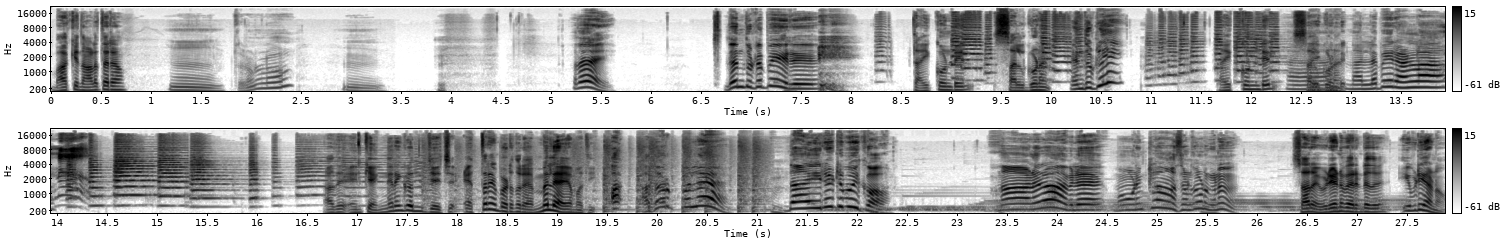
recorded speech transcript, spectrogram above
ബാക്കി നാളെ തരാം. അതെ. ഇതെന്തുട്ട പേര്? തൈക്കൊണ്ടിൽ സൽഗുണൻ. എന്തുട്ടി? തൈക്കൊണ്ടിൽ സൽഗുണൻ. നല്ല പേരാണല്ല. അത് എനിക്ക് എങ്ങനെയെങ്കിലും ഒന്ന് ജയിച്ച് എത്രയും പെട്ടെന്ന് ഒരു എം എൽ എ ആയാൽ മതി. ആ, അത് ഉറപ്പല്ലേ ധൈര്യമായിട്ട് പോയിക്കോ. നാളെ രാവിലെ മോർണിംഗ് ക്ലാസ് ആണ് തുടങ്ങണ്. സാർ എവിടെയാണ് വരേണ്ടത്? ഇവിടെയാണോ?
